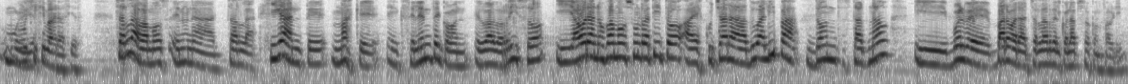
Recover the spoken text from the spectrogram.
Muchísimas gracias. Charlábamos en una charla gigante, más que excelente, con Eduardo Rizo. Y ahora nos vamos un ratito a escuchar a Dua Lipa, Don't Start Now. Y vuelve Bárbara a charlar del colapso con Paulín.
